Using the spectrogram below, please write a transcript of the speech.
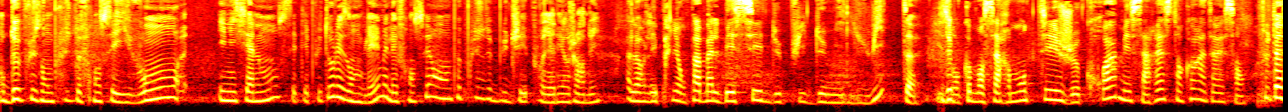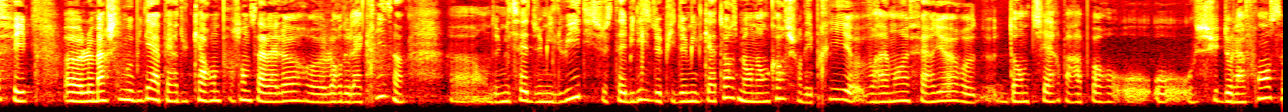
De plus en plus de Français y vont Initialement, c'était plutôt les Anglais, mais les Français ont un peu plus de budget pour y aller aujourd'hui. Alors, les prix ont pas mal baissé depuis 2008. Ils ont commencé à remonter, je crois, mais ça reste encore intéressant. Tout à fait. Euh, le marché immobilier a perdu 40% de sa valeur euh, lors de la crise euh, en 2007-2008. Il se stabilise depuis 2014, mais on est encore sur des prix vraiment inférieurs d'un tiers par rapport au, au, sud de la France,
